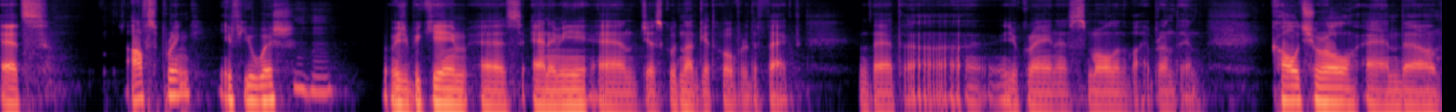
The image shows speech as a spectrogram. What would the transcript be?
its offspring, if you wish, which became its enemy and just could not get over the fact that uh, Ukraine is small and vibrant and cultural and um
